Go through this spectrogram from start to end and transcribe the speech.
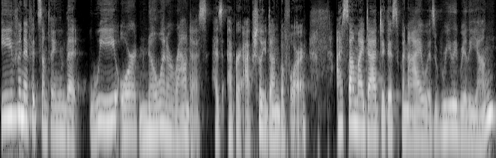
even if it's something that we or no one around us has ever actually done before. I saw my dad do this when I was really, really young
